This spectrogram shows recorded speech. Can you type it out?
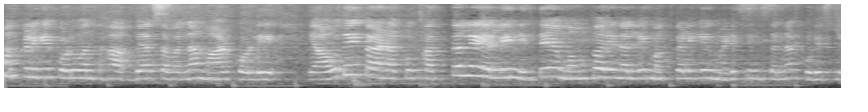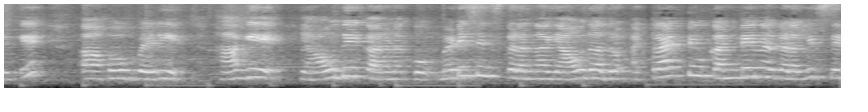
ಮಕ್ಕಳಿಗೆ ಕೊಡುವಂತಹ ಅಭ್ಯಾಸವನ್ನ ಮಾಡಿಕೊಳ್ಳಿ. ಯಾವುದೇ ಕಾರಣಕ್ಕೂ ಕತ್ತಲೆಯಲ್ಲಿ ನಿದ್ದೆಯ ಮಂಪರಿನಲ್ಲಿ ಮಕ್ಕಳಿಗೆ ಮೆಡಿಸಿನ್ಸ್ ಅನ್ನ ಕುಡಿಸ್ಲಿಕ್ಕೆ ಹೋಗಬೇಡಿ. ಹಾಗೆ ಯಾವುದೇ ಕಾರಣಕ್ಕೂ ಮೆಡಿಸಿನ್ಸ್ಗಳನ್ನು ಯಾವುದಾದ್ರೂ ಅಟ್ರಾಕ್ಟಿವ್ ಕಂಟೈನರ್ಗಳಲ್ಲಿ ಸೇ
